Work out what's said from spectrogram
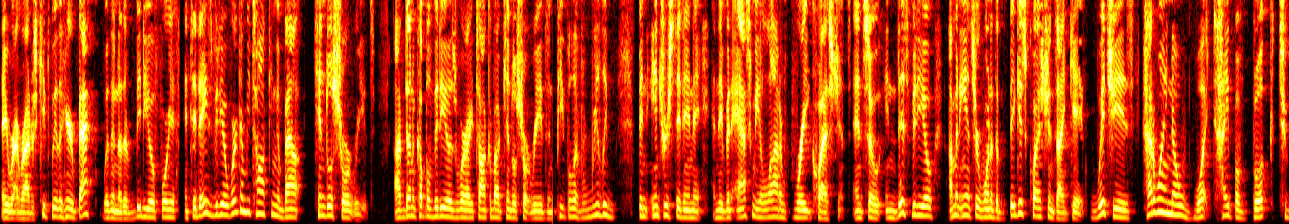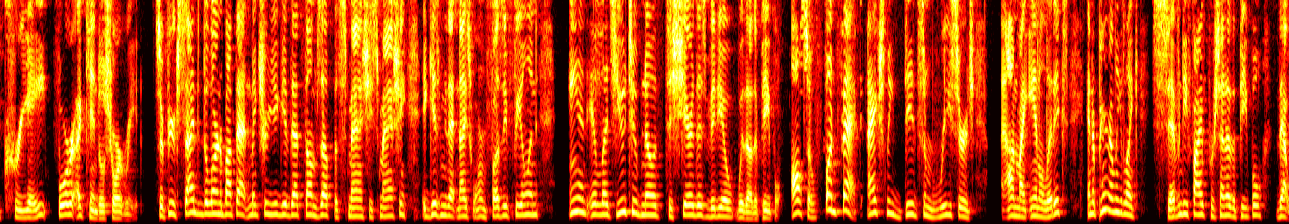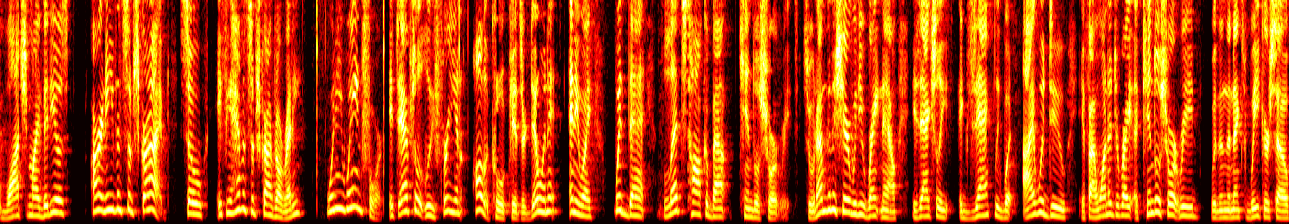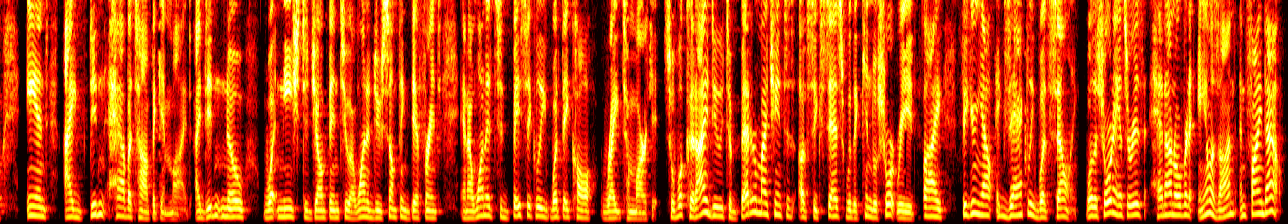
Hey, Ryan Rogers, Keith Wheeler here, back with another video for you. In today's video, we're going to be talking about Kindle short reads. I've done a couple videos where I talk about Kindle short reads, and people have really been interested in it, and they've been asking me a lot of great questions. And so in this video, I'm going to answer one of the biggest questions I get, which is how do I know what type of book to create for a Kindle short read? So if you're excited to learn about that, make sure you give that thumbs up a smashy smashy. It gives me that nice warm fuzzy feeling and it lets YouTube know to share this video with other people. Also, fun fact, I actually did some research on my analytics and apparently like 75% of the people that watch my videos aren't even subscribed. So if you haven't subscribed already, what are you waiting for? It's absolutely free and all the cool kids are doing it. Anyway, with that, let's talk about Kindle short reads. So, what I'm going to share with you right now is actually exactly what I would do if I wanted to write a Kindle short read within the next week or so, and I didn't have a topic in mind. I didn't know what niche to jump into. I wanted to do something different, and I wanted to basically what they call write to market. So, what could I do to better my chances of success with a Kindle short read by figuring out exactly what's selling? Well, the short answer is head on over to Amazon and find out.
